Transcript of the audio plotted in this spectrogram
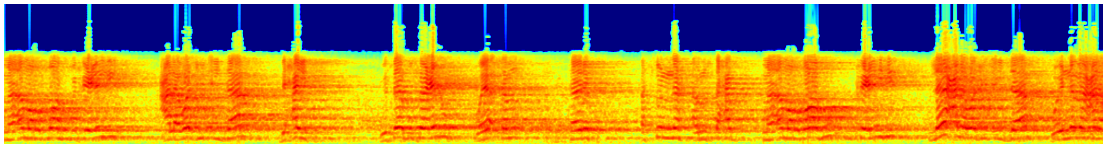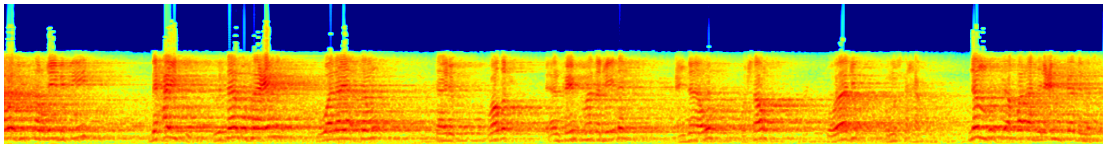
ما أمر الله بفعله على وجه الإلزام بحيث يثاب فاعله ويأتم تاركه السنة أو المستحب. ما أمر الله فعله لا على وجه الإلزام وإنما على وجه الترغيب فيه بحيث يثاب فاعله ولا يأتم تاركه. واضح؟ لأن فهمتم هذا جيدا عندنا ركن وشرط وواجب ومستحب. ننظر في أقوال أهل العلم في هذه المسألة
